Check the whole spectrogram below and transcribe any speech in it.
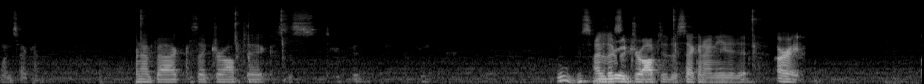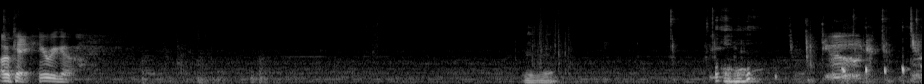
One second. Turn it back because I dropped it because it's stupid. Oh, this. I literally dropped it the second I needed it. All right. Okay, here we go. What is that? Oh, Dude, dude.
